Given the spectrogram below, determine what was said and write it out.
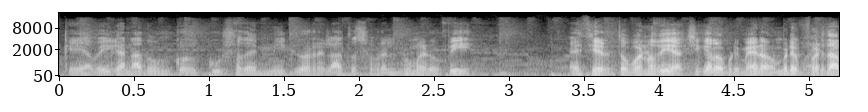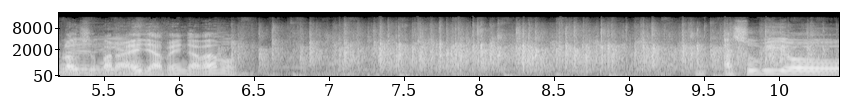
que habéis ganado un concurso de micro relatos sobre el número pi. Es cierto, buenos días, chicas, lo primero, hombre, un fuerte aplauso para ellas, venga, vamos. Ha subido,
